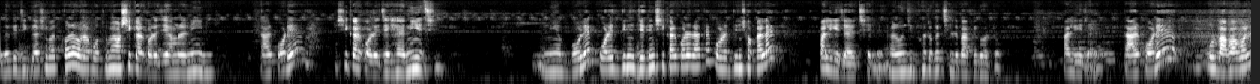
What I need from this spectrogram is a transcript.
ওদেরকে জিজ্ঞাসাবাদ করে, ওরা প্রথমে অস্বীকার করে যে আমরা নিইনি। তারপরে স্বীকার করে যে হ্যাঁ নিয়েছি। নিয়ে বলে পরের দিন, যেদিন স্বীকার করে রাতে পরের দিন সকালে পালিয়ে যায় ছেলে, রঞ্জিত ঘটকের ছেলে, বাপি ঘটক, পালিয়ে যায়। তারপরে ওর বাবা বলে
